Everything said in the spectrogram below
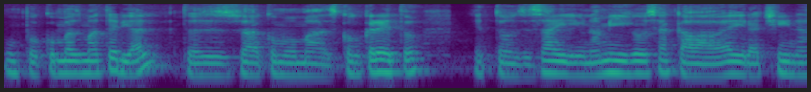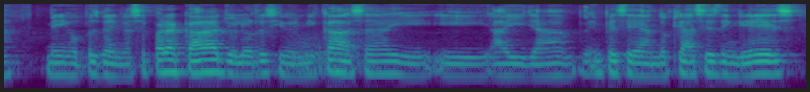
un poco más material, entonces, o sea, como más concreto. Entonces ahí un amigo se acababa de ir a China, me dijo pues véngase para acá, yo lo recibo en mi casa y, y ahí ya empecé dando clases de inglés,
